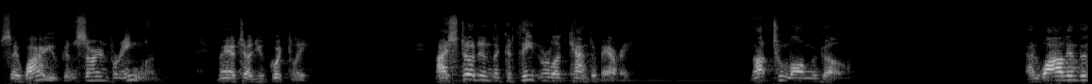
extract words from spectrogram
Say, why are you concerned for England? May I tell you quickly? I stood in the cathedral at Canterbury not too long ago. And while in the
